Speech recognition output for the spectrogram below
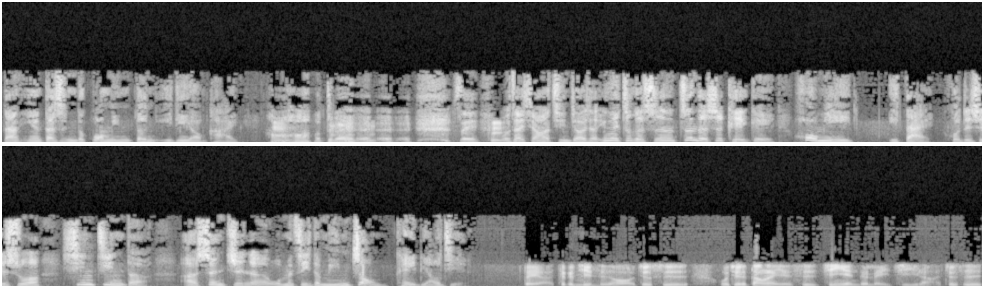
但因为但是你的光明灯一定要开，好 对，所以我才想要请教一下，因为这个是真的是可以给后面一一代，或者是说新进的呃，甚至呢我们自己的民众可以了解。对啊，这个其实哦，就是我觉得当然也是经验的累积啦，就是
